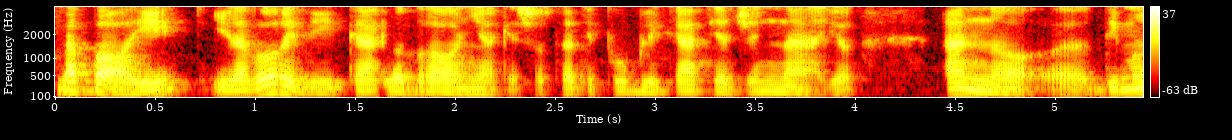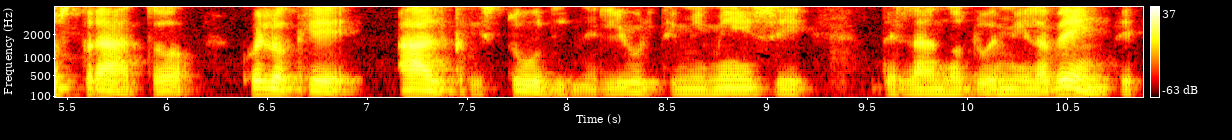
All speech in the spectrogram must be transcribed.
Ma poi i lavori di Carlo Brogna, che sono stati pubblicati a gennaio, hanno eh, dimostrato quello che altri studi negli ultimi mesi dell'anno 2020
